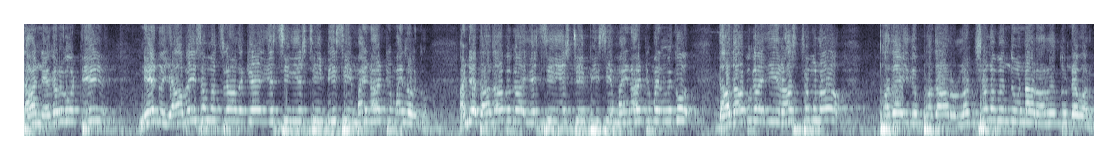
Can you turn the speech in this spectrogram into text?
దాన్ని ఎగరగొట్టి నేను యాభై సంవత్సరాలకే ఎస్సీ ఎస్టీ బీసీ మైనార్టీ మహిళలకు అంటే దాదాపుగా ఎస్సీ ఎస్టీ బీసీ మైనార్టీ మహిళలకు దాదాపుగా ఈ రాష్ట్రంలో పదహైదు పదహారు లక్షల మంది ఉన్నారు అర్హత ఉండేవారు.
